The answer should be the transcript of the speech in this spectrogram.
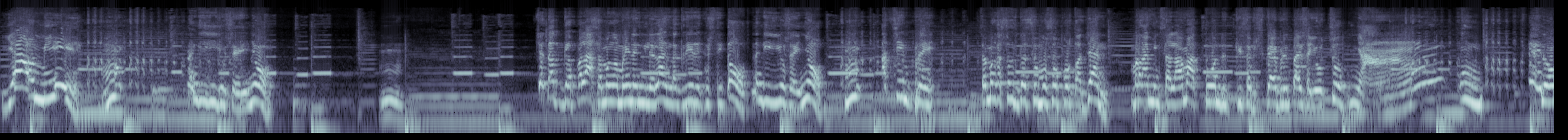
Yummy! Hmm? Nanggigigil sa inyo. Hmm. Shoutout nga pala sa mga may nanilalang nagre-request nito. Nanggigigil sa inyo. Hmm? At siyempre, sa mga sunod na sumusuporta dyan, maraming salamat. 200k subscriber tayo sa YouTube. Nya! Hmm. Ayun o.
